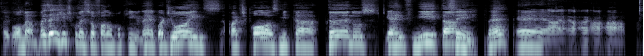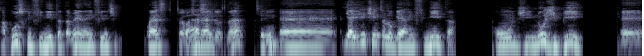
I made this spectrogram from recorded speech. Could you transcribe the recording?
Foi bom mesmo. Mas aí a gente começou a falar um pouquinho, né? Guardiões, a parte cósmica, Thanos, Guerra Infinita. Sim. Né? É, a, a, a, a busca infinita também, né? Infinity Quest pelas Quest. pedras, né? Sim. É, e aí a gente entra no Guerra Infinita, onde no gibi é,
